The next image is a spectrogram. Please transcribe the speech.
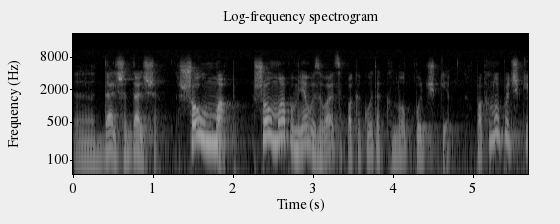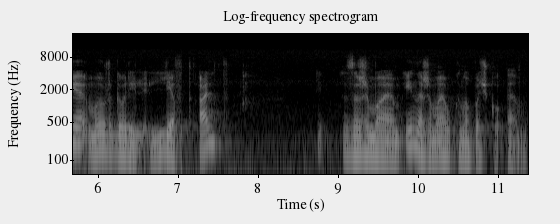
э, дальше, дальше, Show Map. Show Map у меня вызывается по какой-то кнопочке. По кнопочке мы уже говорили, Left Alt, зажимаем и нажимаем кнопочку M.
